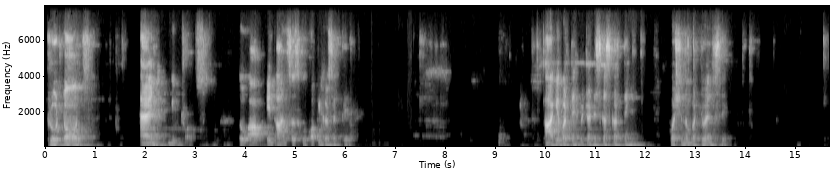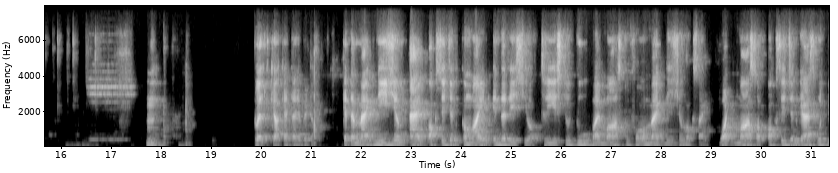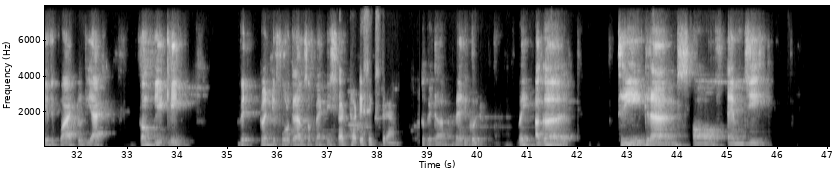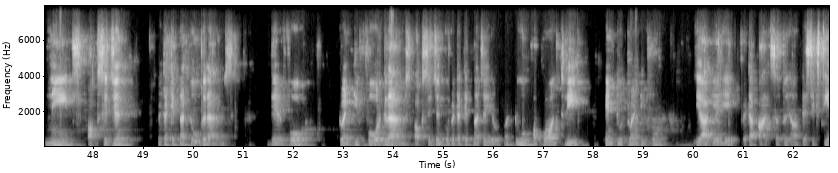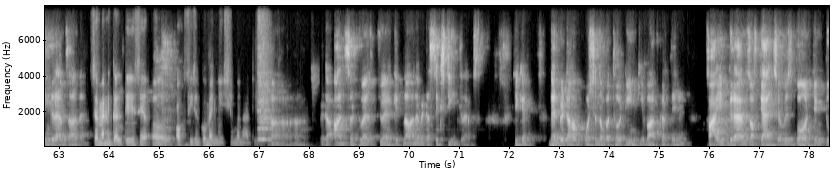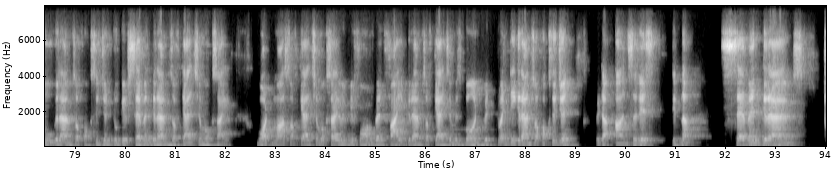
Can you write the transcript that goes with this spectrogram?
protons and neutrons तो आप इन आंसर्स को copy कर सकते हैं। आगे बढ़ते हैं बेटा डिस्कस करते हैं क्वेश्चन नंबर ट्वेल्व से। हम्म। ट्वेल्थ क्या कहता है बेटा? कहता है magnesium and oxygen combined in the ratio of three is to two by mass to form magnesium oxide what mass of oxygen gas would be required to react completely with 24 grams of magnesium? Sir, 36 gram. तो बेटा very good भाई अगर three grams of M G needs oxygen बेटा कितना two grams therefore twenty four grams oxygen को बेटा कितना चाहिए होगा two upon three into twenty four ये आ गया ये बेटा आंसर तो यहाँ पे 16 ग्राम आ रहा है। सर मैंने गलती से ऑक्सीजन को मैग्नीशियम बना दिया। हाँ हाँ हाँ। बेटा आंसर 12 जो है कितना आ रहा है बेटा? 16 ग्राम ठीक है? देन बेटा हम क्वेश्चन नंबर 13 की बात करते हैं। 5 grams of calcium is burnt in 2 grams of oxygen to give 7 grams of calcium oxide. What mass of calcium oxide will be formed when 5 grams of calcium is burnt with 20 grams of oxygen? बेटा answer is कितना seven grams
